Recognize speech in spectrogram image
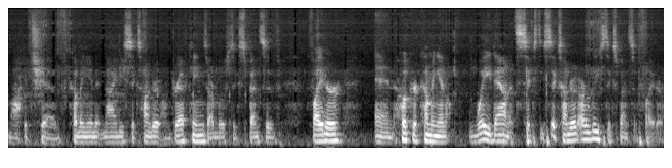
Makhachev coming in at 9,600 on DraftKings, our most expensive fighter and Hooker coming in way down at 6,600, our least expensive fighter.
